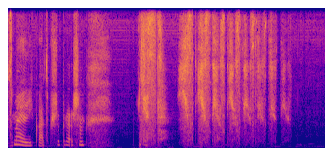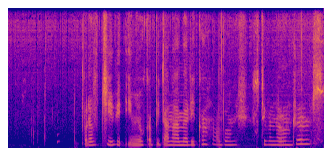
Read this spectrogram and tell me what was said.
Smiley kat, przepraszam. Jest, jest, jest, jest, jest, jest, jest. Prawdziwie imię kapitana Ameryka, albo Steven Rogers.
